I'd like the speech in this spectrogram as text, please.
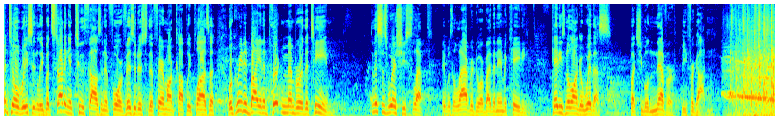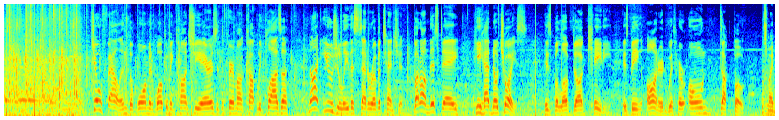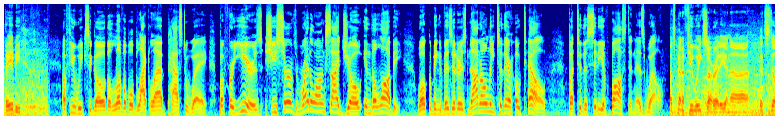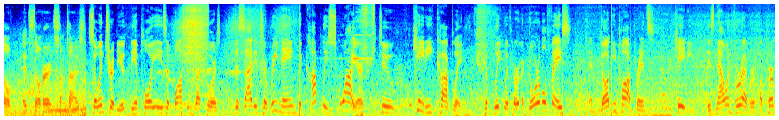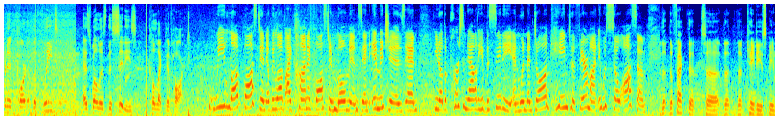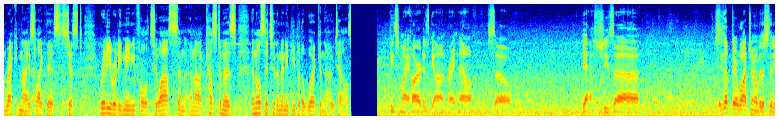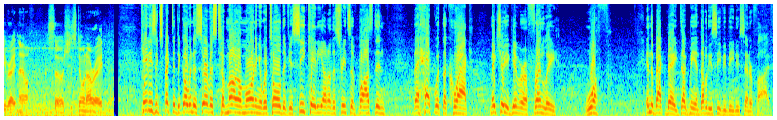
until recently, but starting in 2004, visitors to the Fairmont Copley Plaza were greeted by an important member of the team. And this is where she slept. It was a Labrador by the name of Catie. Catie's no longer with us, but she will never be forgotten. Joe Fallon, the warm and welcoming concierge at the Fairmont Copley Plaza, not usually the center of attention, but on this day, he had no choice. His beloved dog Catie is being honored with her own duck boat. It's my baby. A few weeks ago, the lovable black lab passed away, but for years she served right alongside Joe in the lobby, welcoming visitors not only to their hotel, but to the city of Boston as well. It's been a few weeks already, and uh, it still it still hurts sometimes. So, in tribute, the employees of Boston Duck Tours decided to rename the Copley Squire to Catie Copley. Complete with her adorable face and doggy paw prints, Catie is now and forever a permanent part of the fleet as well as the city's collective heart we love Boston and we love iconic Boston moments and images and you know the personality of the city and when the dog came to the Fairmont it was so awesome. The, the fact that, uh, that that Catie is being recognized like this is just really really meaningful to us and, and our customers and also to the many people that work in the hotels. Piece of my heart is gone right now so yeah she's uh, she's up there watching over the city right now so she's doing all right. Catie's expected to go into service tomorrow morning, and we're told if you see Catie out on the streets of Boston, the heck with the quack. Make sure you give her a friendly woof. In the Back Bay, Doug Meehan WCVB News Center 5.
